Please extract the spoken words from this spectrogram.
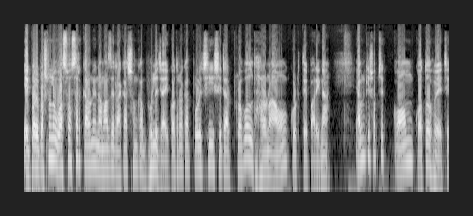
এরপরে প্রশ্ন হলো, ওয়াসওয়াসার কারণে নামাজের রাকাত সংখ্যা ভুলে যায় কত রাকাত পড়েছি সেটার প্রবল ধারণাও করতে পারি না। এমনকি সবচেয়ে কম কত হয়েছে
